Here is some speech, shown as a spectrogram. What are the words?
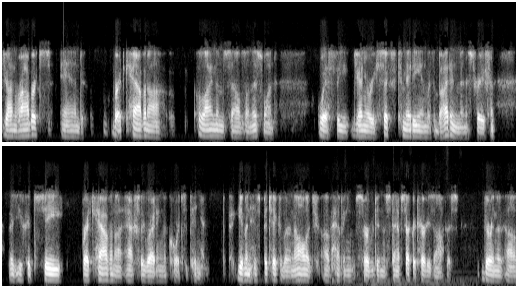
John Roberts and Brett Kavanaugh align themselves on this one with the January 6th committee and with the Biden administration, that you could see Brett Kavanaugh actually writing the court's opinion, given his particular knowledge of having served in the staff secretary's office during the uh,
